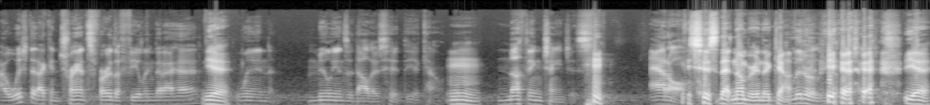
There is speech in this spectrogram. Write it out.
I wish that I can transfer the feeling that I had Yeah. when millions of dollars hit the account. Mm. Nothing changes at all. It's just that number in the account. Literally nothing yeah. changes. yeah.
